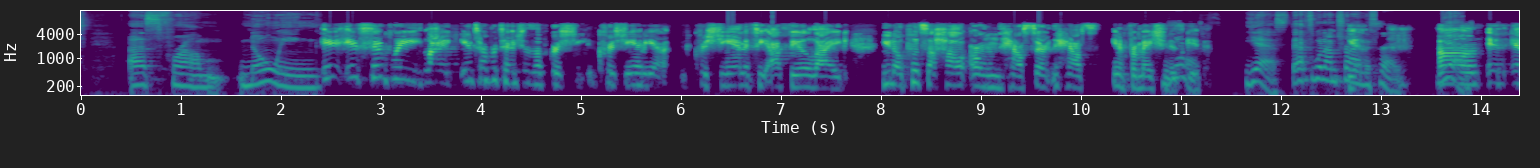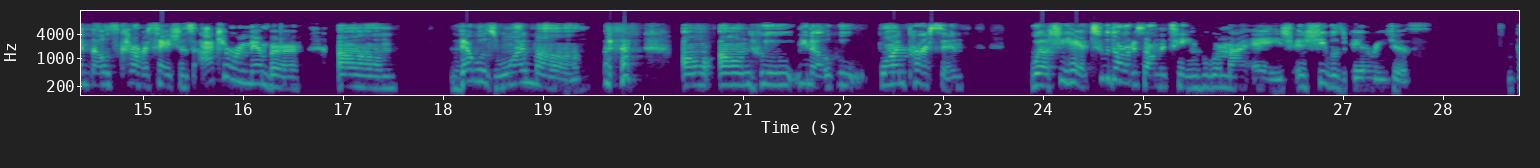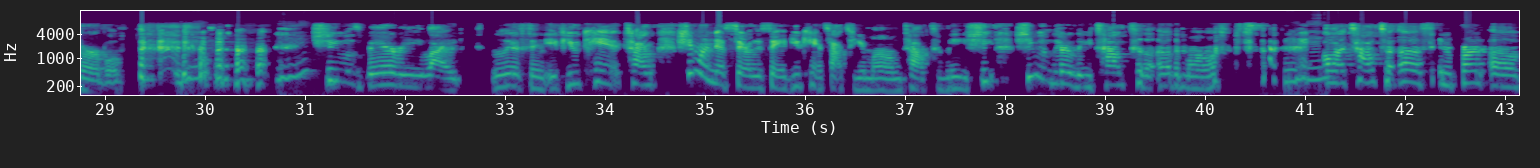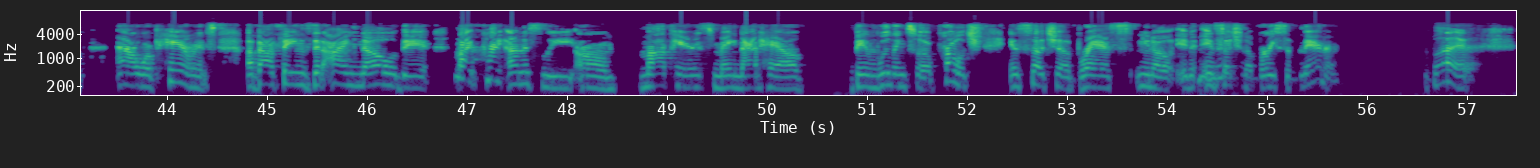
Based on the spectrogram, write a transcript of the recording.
us from knowing it, it's simply like interpretations of Christi- christianity christianity i feel like you know puts a halt on how certain how information yes. is given yes that's what i'm trying yeah. to say um, in, in those conversations. I can remember um, there was one mom on, on who, you know, who one person, well, she had two daughters on the team who were my age, and she was very just verbal. Mm-hmm. mm-hmm. she was very like, listen, if you can't talk, she wouldn't necessarily say if you can't talk to your mom, talk to me. She she would literally talk to the other moms mm-hmm. or talk to us in front of our parents about things that I know that, like, quite honestly, um, my parents may not have been willing to approach in such a brass, you know, in, mm-hmm. in such an abrasive manner but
